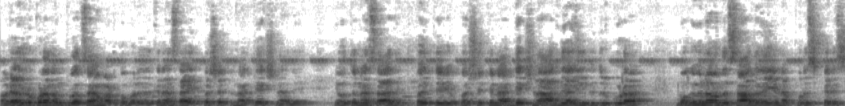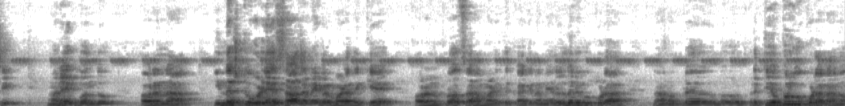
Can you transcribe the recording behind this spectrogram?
ಅವರೆಲ್ಲರೂ ಕೂಡ ನನ್ನ ಪ್ರೋತ್ಸಾಹ ಮಾಡ್ಕೊಂಡು ಬರೋದಕ್ಕೆ ನಾನು ಸಾಹಿತ್ಯ ಪರಿಷತ್ತಿನ ಅಧ್ಯಕ್ಷನಾದೆ. ಇವತ್ತು ನಾನು ಸಾಹಿತ್ಯ ಪರಿ- ಪರಿಷತ್ತಿನ ಅಧ್ಯಕ್ಷನ ಆಗದೆ ಇಲ್ದಿದ್ರು ಕೂಡ ಮಗುವಿನ ಒಂದು ಸಾಧನೆಯನ್ನು ಪುರಸ್ಕರಿಸಿ ಮನೆಗೆ ಬಂದು ಅವರನ್ನ ಇನ್ನಷ್ಟು ಒಳ್ಳೆಯ ಸಾಧನೆಗಳು ಮಾಡೋದಕ್ಕೆ ಅವರನ್ನು ಪ್ರೋತ್ಸಾಹ ಮಾಡಿದ್ದಕ್ಕಾಗಿ ನಾನು ಎಲ್ಲರಿಗೂ ಕೂಡ ನಾನು ಪ್ರ- ಪ್ರತಿಯೊಬ್ಬರಿಗೂ ಕೂಡ ನಾನು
